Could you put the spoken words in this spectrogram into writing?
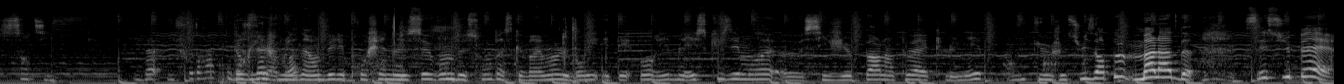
centimes. Bah, il faudra donc là je vous ai enlevé les prochaines secondes de son parce que vraiment le bruit était horrible. Excusez-moi euh, si je parle un peu avec le nez vu que je suis un peu malade. C'est super.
